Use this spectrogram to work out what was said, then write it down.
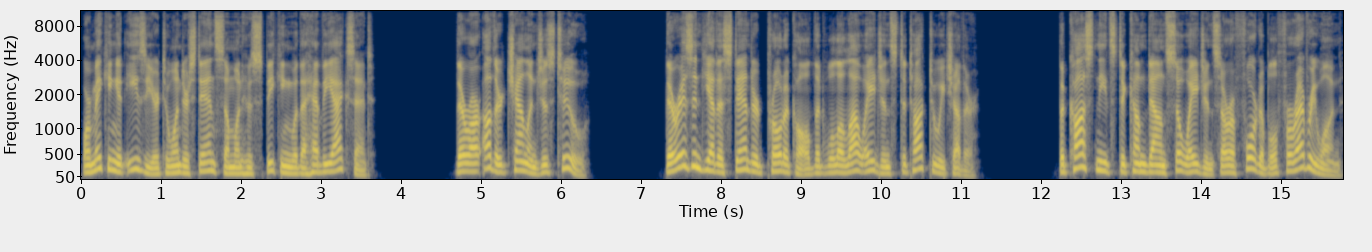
or making it easier to understand someone who's speaking with a heavy accent. There are other challenges too. There isn't yet a standard protocol that will allow agents to talk to each other. The cost needs to come down so agents are affordable for everyone.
